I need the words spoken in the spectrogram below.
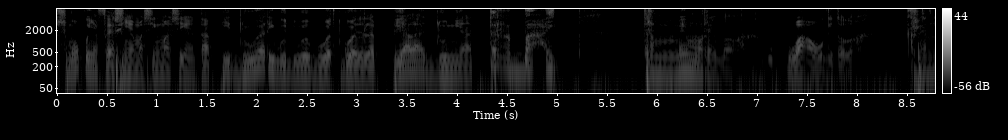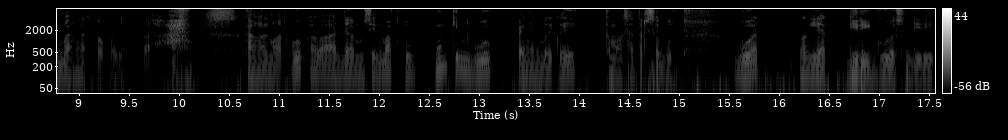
semua punya versinya masing-masing ya. Tapi 2002 buat gue adalah piala dunia terbaik termemorable. Wow gitu loh. Keren banget pokoknya. Ah kangen banget. Gue kalau ada mesin waktu mungkin gue pengen balik lagi ke masa tersebut buat ngelihat diri gue sendiri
